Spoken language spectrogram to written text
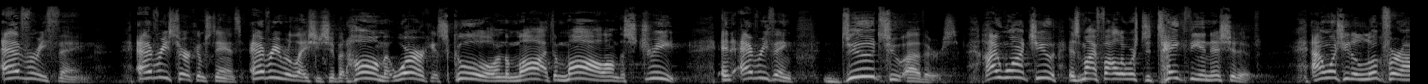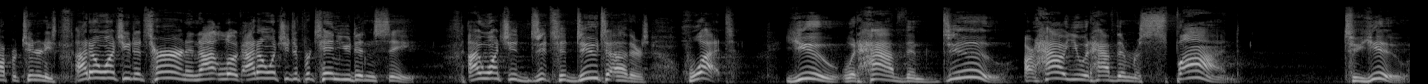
everything, every circumstance, every relationship at home, at work, at school, in the mall, at the mall, on the street, and everything, do to others. I want you, as my followers, to take the initiative. I want you to look for opportunities. I don't want you to turn and not look. I don't want you to pretend you didn't see. I want you to do to others what you would have them do or how you would have them respond to you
